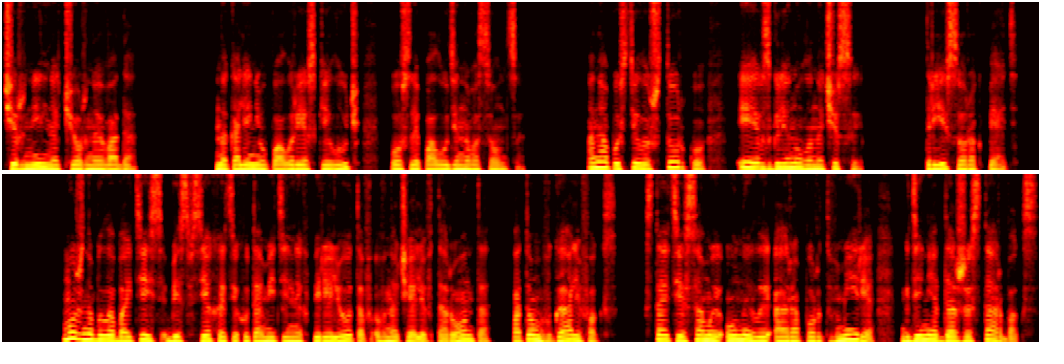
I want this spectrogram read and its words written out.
чернильно черная вода. На колени упал резкий луч после полуденного солнца. Она опустила шторку и взглянула на часы. 3.45. Можно было обойтись без всех этих утомительных перелетов вначале в Торонто, потом в Галифакс. Кстати, самый унылый аэропорт в мире, где нет даже Starbucks.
